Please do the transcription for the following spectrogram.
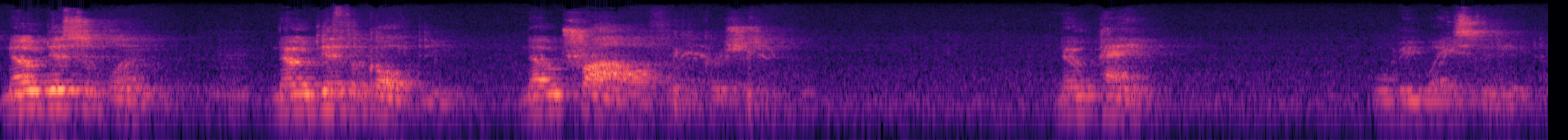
No discipline, no difficulty, no trial for the Christian. No pain will be wasted in time.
